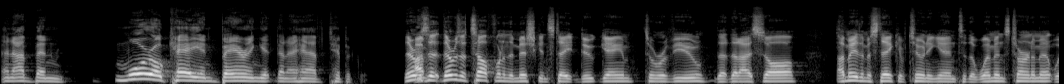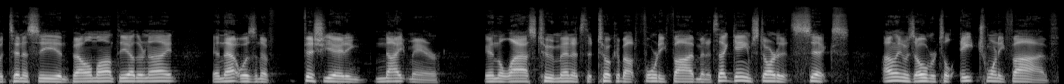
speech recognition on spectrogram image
And I've been more okay in bearing it than I have typically. There was a there was a tough one in the Michigan State Duke game to review that, that I saw. I made the mistake of tuning in to the women's tournament with Tennessee and Belmont the other night, and that was an officiating nightmare in the last two minutes that took about 45 minutes. That game started at six. I don't think it was over till 8:25,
